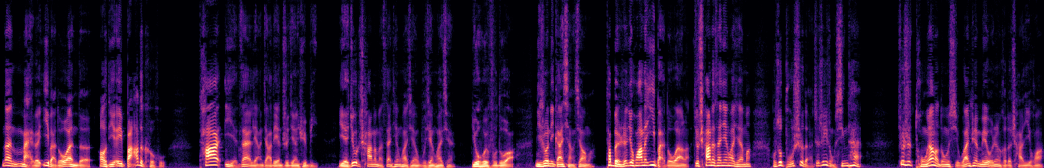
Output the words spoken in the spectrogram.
那买个一百多万的奥迪 A 八的客户，他也在两家店之间去比，也就差那么三千块钱、五千块钱优惠幅度啊？你说你敢想象吗？他本身就花了一百多万了，就差了三千块钱吗？我说不是的，这是一种心态，就是同样的东西完全没有任何的差异化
